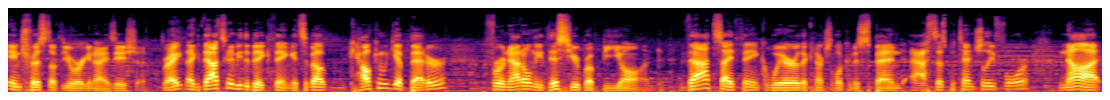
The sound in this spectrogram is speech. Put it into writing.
interest of the organization, right? Like that's going to be the big thing. It's about how can we get better for not only this year but beyond. That's I think where the Canucks are looking to spend assets potentially for, not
